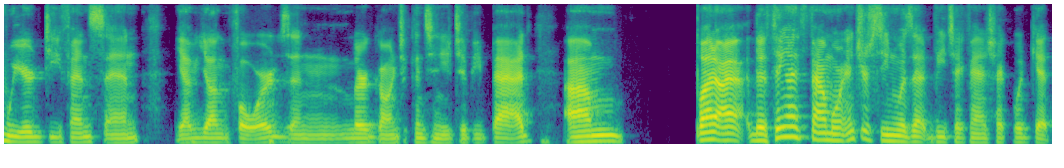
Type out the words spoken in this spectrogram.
weird defense and you have young forwards and they're going to continue to be bad. Um, but I, the thing I found more interesting was that Vitek Vanecek would get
